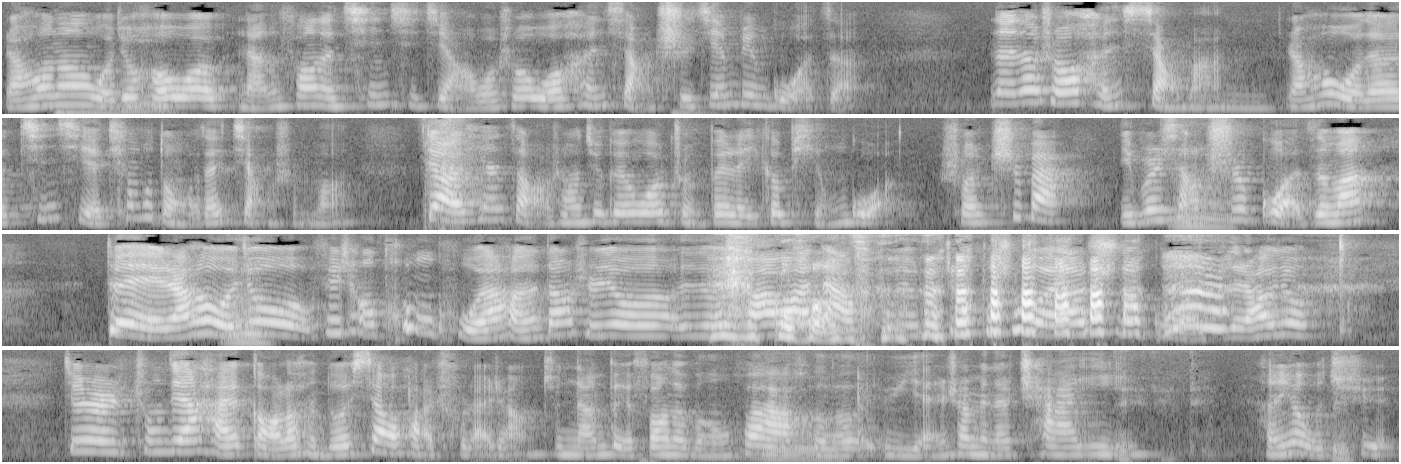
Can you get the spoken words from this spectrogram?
然后呢，我就和我南方的亲戚讲，我说我很想吃煎饼果子。那那时候很小嘛，然后我的亲戚也听不懂我在讲什么。第二天早上就给我准备了一个苹果，说吃吧，你不是想吃果子吗？对，然后我就非常痛苦啊，好像当时就 就哇哇大哭，就说这不是我要吃的果子，然后就就是中间还搞了很多笑话出来，这样就南北方的文化和语言上面的差异，对对对，很有趣。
